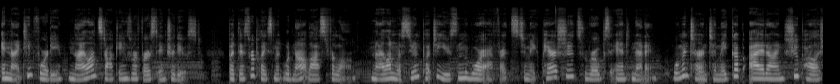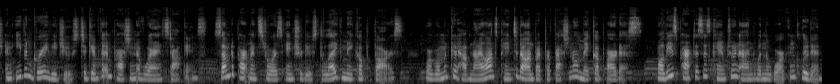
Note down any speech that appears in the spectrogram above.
In 1940, nylon stockings were first introduced, but this replacement would not last for long. Nylon was soon put to use in the war efforts to make parachutes, ropes, and netting. Women turned to makeup, iodine, shoe polish, and even gravy juice to give the impression of wearing stockings. Some department stores introduced leg makeup bars, where women could have nylons painted on by professional makeup artists. While these practices came to an end when the war concluded,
